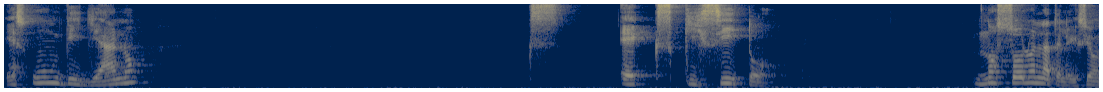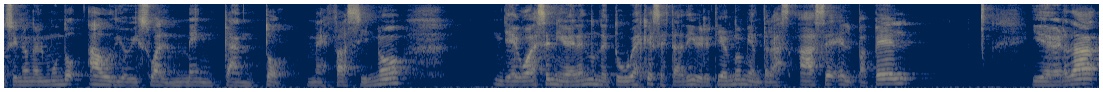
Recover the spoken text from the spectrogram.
es un villano exquisito. No solo en la televisión, sino en el mundo audiovisual. Me encantó, me fascinó llegó a ese nivel en donde tú ves que se está divirtiendo mientras hace el papel. Y de verdad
